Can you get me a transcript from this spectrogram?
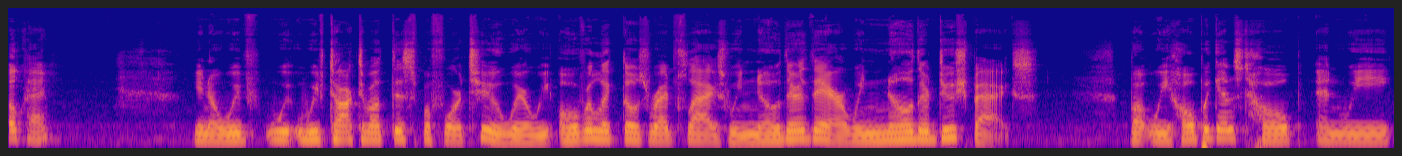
Okay. you know we've we, we've talked about this before too where we overlook those red flags. We know they're there. We know they're douchebags. But we hope against hope and we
